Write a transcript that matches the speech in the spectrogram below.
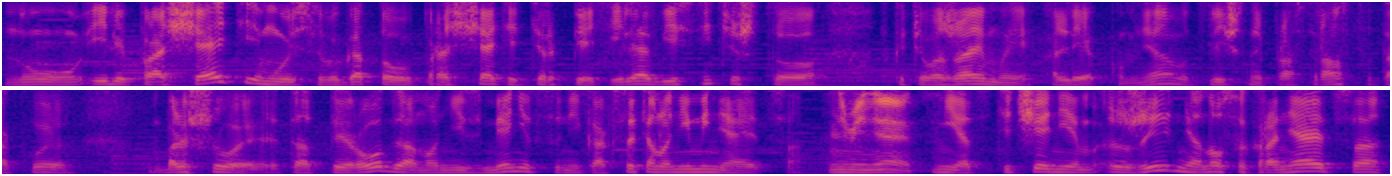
ну, или прощайте ему, если вы готовы, прощайте, терпеть, или объясните, что, так сказать, уважаемый Олег, у меня вот личное пространство такое большое, это от природы, оно не изменится никак. Кстати, оно не меняется. Не меняется? Нет, с течением жизни оно сохраняется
